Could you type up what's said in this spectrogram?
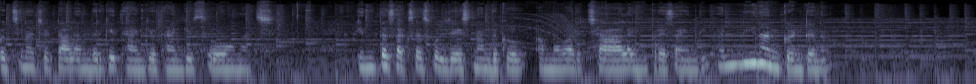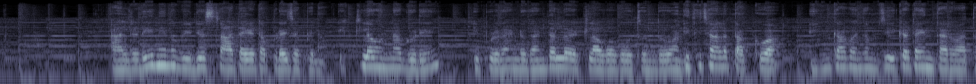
వచ్చిన చుట్టాలందరికీ thank you thank you so much. ఇంత సక్సెస్ఫుల్ చేసినందుకు అమ్మవారు చాలా ఇంప్రెస్ అయింది అని నేను అనుకుంటున్నాను ఆల్రెడీ నేను వీడియో స్టార్ట్ అయ్యేటప్పుడే చెప్పిన ఇట్లా ఉన్న గుడి ఇప్పుడు రెండు గంటల్లో ఎట్లా అవ్వబోతుందో అని. ఇది చాలా తక్కువ. ఇంకా కొంచెం చీకటైన అయిన తర్వాత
